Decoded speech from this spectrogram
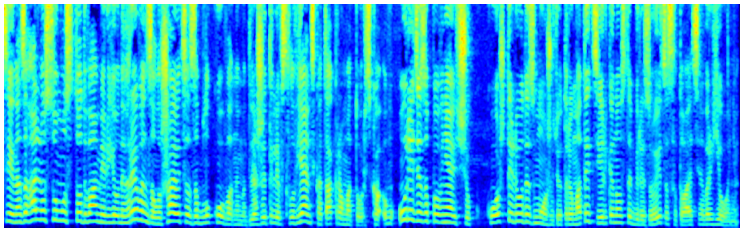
Пенсії на загальну суму 102 мільйони гривень залишаються заблокованими для жителів Слов'янська та Краматорська. В уряді запевняють, що кошти люди зможуть отримати тільки но стабілізується ситуація в регіоні.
